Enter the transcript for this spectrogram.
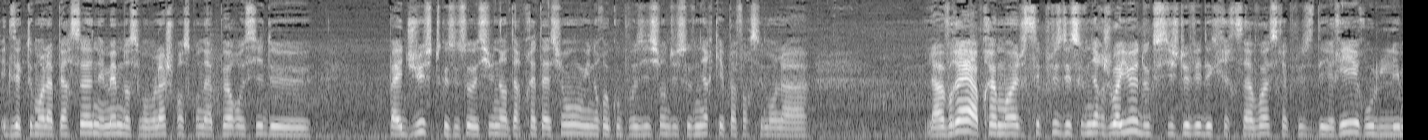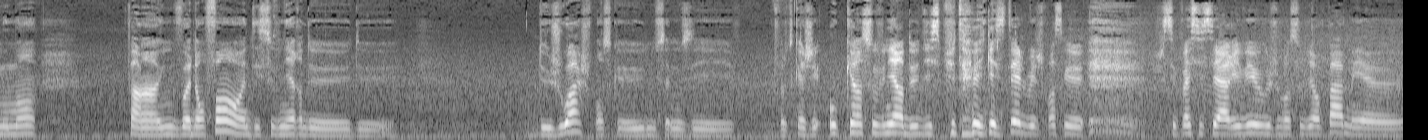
exactement la personne. Et même dans ce moment-là, je pense qu'on a peur aussi de pas être juste, que ce soit aussi une interprétation ou une recomposition du souvenir qui n'est pas forcément la, la vraie. Après, moi, c'est plus des souvenirs joyeux, donc si je devais décrire sa voix, ce serait plus des rires ou les moments, enfin, une voix d'enfant, des souvenirs de de joie. Je pense que nous, ça nous est. en tout cas, j'ai aucun souvenir de dispute avec Estelle, mais je pense que je sais pas si c'est arrivé ou je m'en souviens pas, mais euh,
